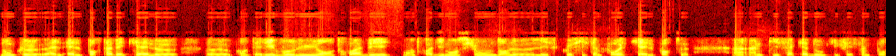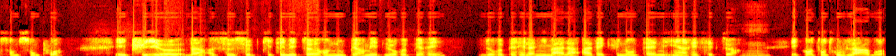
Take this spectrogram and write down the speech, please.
Donc, euh, elle, elle porte avec elle, euh, euh, quand elle évolue en 3D, en trois dimensions dans l'écosystème forestier, elle porte un, un petit sac à dos qui fait 5% de son poids. Et puis, euh, ben, ce, ce petit émetteur nous permet de le repérer, de repérer l'animal avec une antenne et un récepteur. Et quand on trouve l'arbre,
